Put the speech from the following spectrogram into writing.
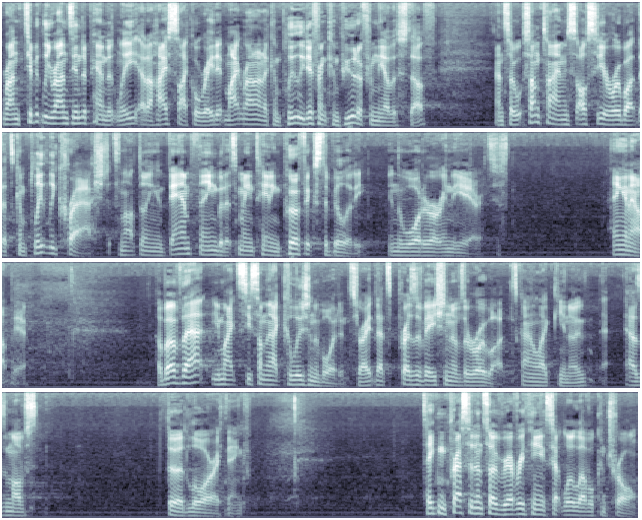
run, typically runs independently at a high cycle rate. It might run on a completely different computer from the other stuff. And so sometimes I'll see a robot that's completely crashed. It's not doing a damn thing, but it's maintaining perfect stability in the water or in the air. It's just hanging out there. Above that, you might see something like collision avoidance, right? That's preservation of the robot. It's kind of like, you know, Asimov's third law, I think. Taking precedence over everything except low level control.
